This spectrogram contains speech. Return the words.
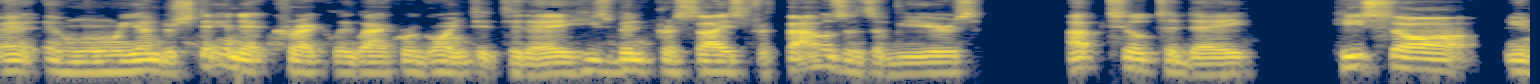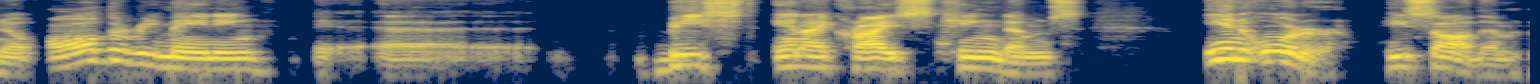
and, when we understand it correctly like we're going to today he's been precise for thousands of years up till today. He saw you know all the remaining uh, beast antichrist kingdoms in order. He saw them.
